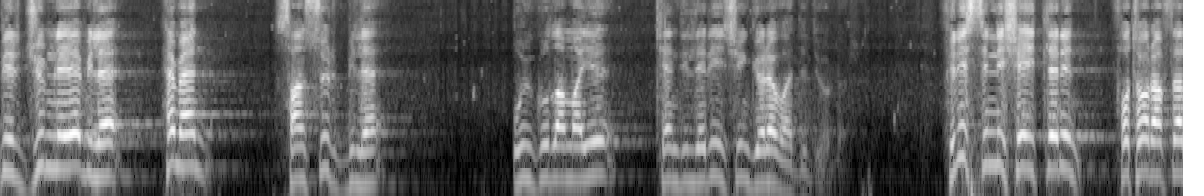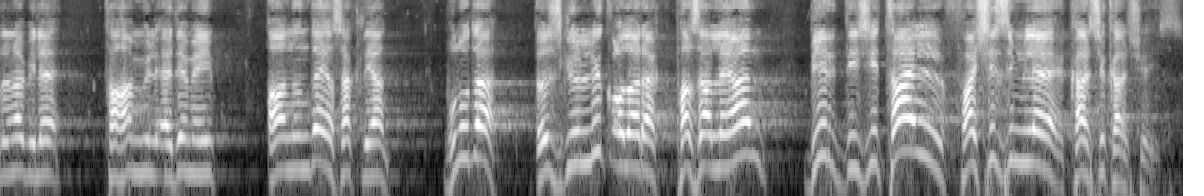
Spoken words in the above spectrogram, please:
bir cümleye bile hemen sansür bile uygulamayı kendileri için görev addediyorlar. Filistinli şehitlerin fotoğraflarına bile tahammül edemeyip anında yasaklayan, bunu da özgürlük olarak pazarlayan bir dijital faşizmle karşı karşıyayız.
